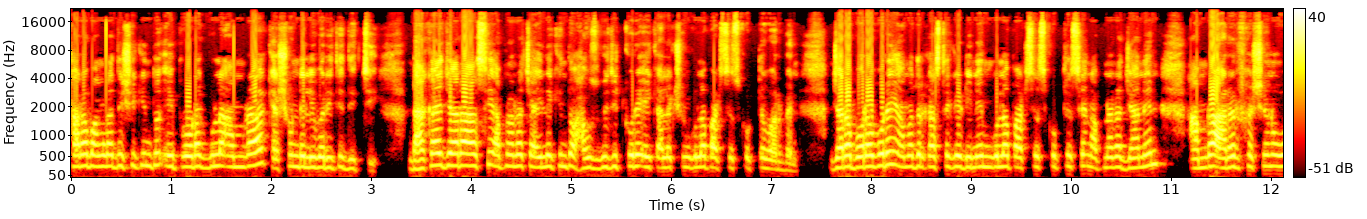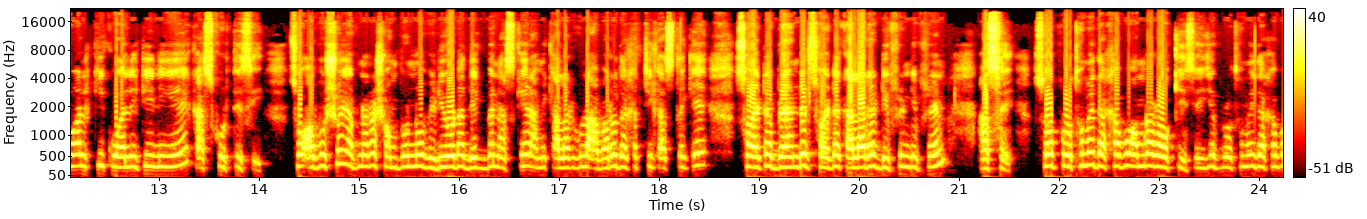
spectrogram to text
সারা বাংলাদেশে কিন্তু এই প্রোডাক্টগুলো আমরা ক্যাশ অন ডেলিভারিতে দিচ্ছি। ঢাকায় যারা আছি, আপনারা চাইলে কিন্তু হাউস ভিজিট করে এই কালেকশনগুলো পারচেস করতে পারবেন। যারা বরাবরই আমাদের কাছ থেকে ডিনাইমগুলো পারচেস করতেছেন, আপনারা জানেন, আমরা আর আর ফ্যাশন ওয়াল কি কোয়ালিটি নিয়ে কাজ করতেছি? সো অবশ্যই আপনারা সম্পূর্ণ ভিডিওটা দেখবেন আজকের। আমি কালারগুলো আবারও দেখাচ্ছি কাছ থেকে। ছয়টা ব্র্যান্ডের ছয়টা কালারের ডিফারেন্ট ডিফারেন্ট আছে। সো প্রথমে দেখাবো আমরা রকিস এই যে প্রথমেই দেখাবো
